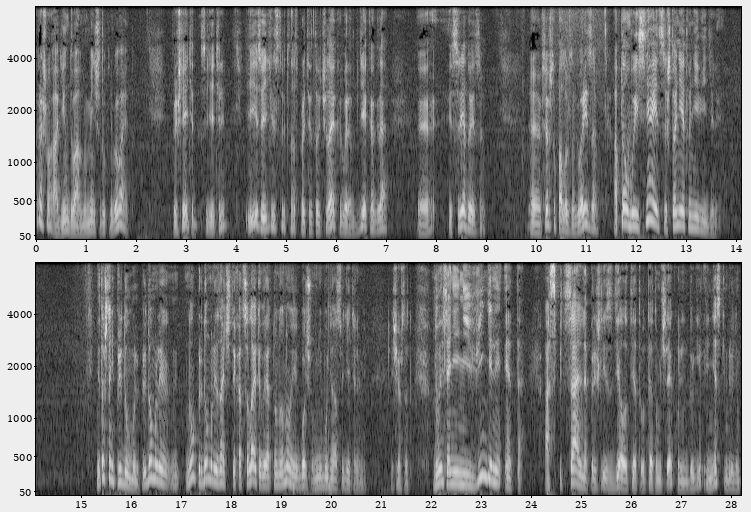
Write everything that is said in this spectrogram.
Хорошо, один, два, но меньше двух не бывает. Пришли эти свидетели и свидетельствуют у нас против этого человека, говорят, где, когда, э, исследуется, э, все, что положено, говорится, а потом выясняется, что они этого не видели. Не то, что они придумали, придумали, ну, придумали, значит, их отсылают и говорят, ну-ну-ну, и больше не будем нас свидетелями еще что-то. Но если они не видели это, а специально пришли сделать это вот этому человеку или другим, и нескольким людям,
